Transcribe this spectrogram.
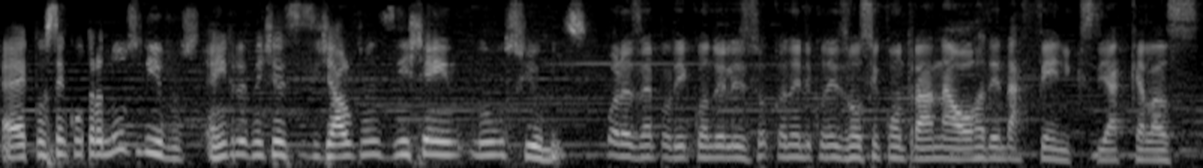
É que você encontra nos livros. É, infelizmente, esses diálogos não existem nos filmes. Por exemplo, ali quando eles, quando, ele- quando eles vão se encontrar na Ordem da Fênix e aquelas.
